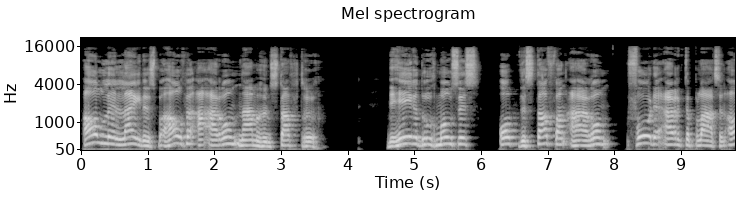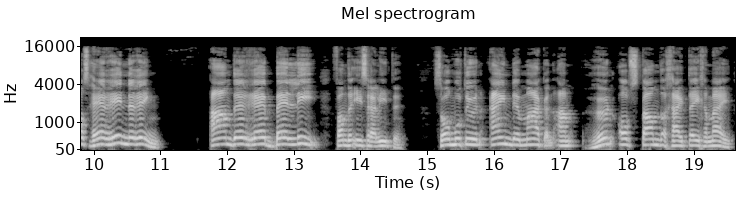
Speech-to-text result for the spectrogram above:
Alle leiders, behalve Aaron, namen hun staf terug. De Heere droeg Mozes op de staf van Aaron voor de ark te plaatsen als herinnering aan de rebellie van de Israëlieten. Zo moet u een einde maken aan hun opstandigheid tegen mij,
